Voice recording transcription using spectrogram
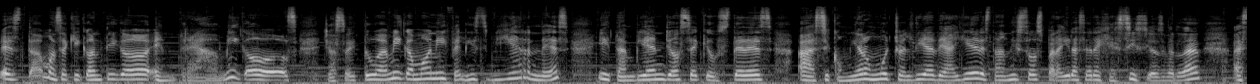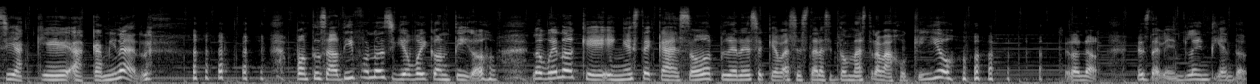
Estamos aquí contigo entre amigos. Yo soy tu amiga Moni, feliz viernes y también yo sé que ustedes, ah, si comieron mucho el día de ayer, están listos para ir a hacer ejercicios, ¿verdad? Así a que a caminar. Pon tus audífonos y yo voy contigo. Lo bueno que en este caso tú eres el que vas a estar haciendo más trabajo que yo. Pero no, está bien, lo entiendo.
